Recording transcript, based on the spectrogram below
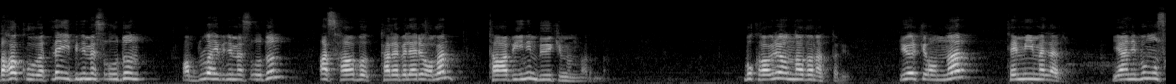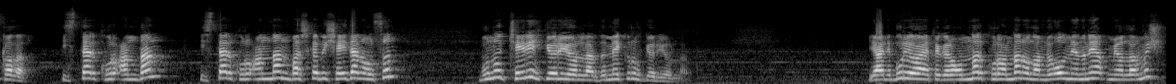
daha kuvvetli İbni Mesud'un, Abdullah İbni Mesud'un ashabı, talebeleri olan tabiinin büyük imamlarından. Bu kavli onlardan aktarıyor. Diyor ki onlar temimeler yani bu muskalar ister Kur'an'dan ister Kur'an'dan başka bir şeyden olsun bunu kerih görüyorlardı, mekruh görüyorlardı. Yani bu rivayete göre onlar Kur'an'dan olan ve olmayanı ne yapmıyorlarmış?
